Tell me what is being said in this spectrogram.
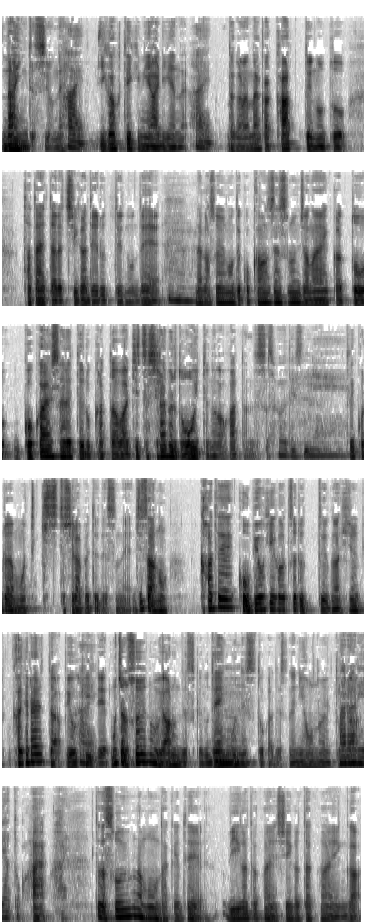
ないんですよね。はい。医学的にありえない。はい、だからなんか蚊っていうのと叩いたら血が出るっていうので、うん。なんかそういうのでこう感染するんじゃないかと誤解されてる方は実は調べると多いっていうのが分かったんです。そうですね。でこれはもうきちっと調べてですね。実はあの蚊でこう病気がうつるっていうのは非常に限られた病気で、もちろんそういうのもあるんですけどデング熱とかですね、日本の炎とか。マラリアとか。はい。はい、ただそういうふうなものだけで B 型肝炎 C 型肝炎が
